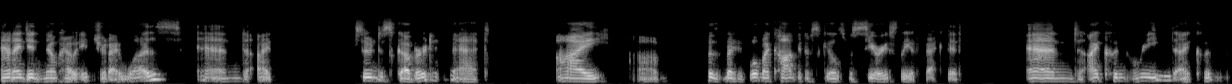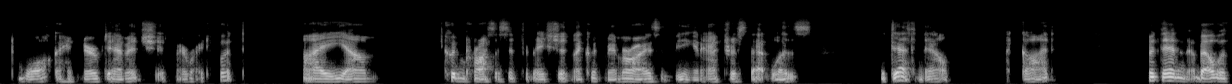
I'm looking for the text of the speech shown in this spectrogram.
and I didn't know how injured I was, and I soon discovered that I um, was my, well, my cognitive skills was seriously affected, and I couldn't read, I couldn't walk, I had nerve damage in my right foot, I um, couldn't process information, I couldn't memorize, and being an actress, that was the death knell. God. But then about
